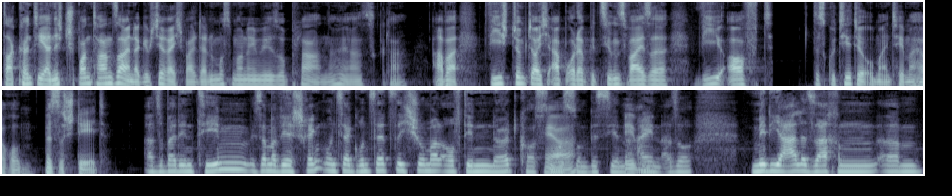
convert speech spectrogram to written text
da könnte ja nicht spontan sein, da gebe ich dir recht, weil dann muss man irgendwie so planen, ne? Ja, ist klar. Aber wie stimmt ihr euch ab oder beziehungsweise wie oft diskutiert ihr um ein Thema herum, bis es steht? Also bei den Themen, ich sag mal, wir schränken uns ja grundsätzlich schon mal auf den Nerdkosmos Ja, so ein bisschen eben. ein. Also mediale Sachen, ähm,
